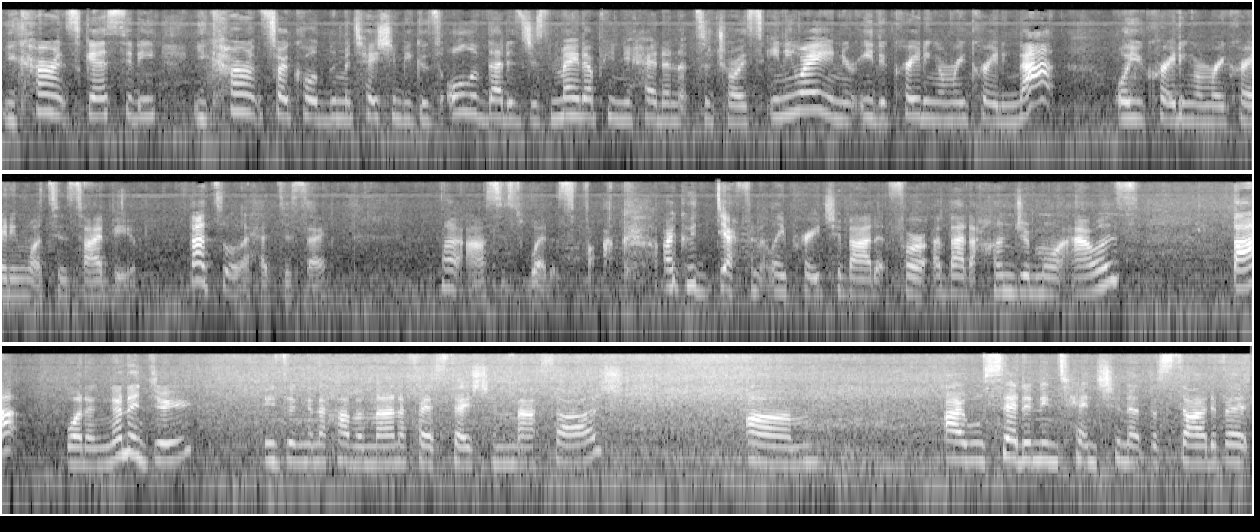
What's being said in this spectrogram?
your current scarcity, your current so called limitation, because all of that is just made up in your head and it's a choice anyway. And you're either creating and recreating that or you're creating and recreating what's inside of you. That's all I had to say. My ass is wet as fuck. I could definitely preach about it for about a hundred more hours. But what I'm gonna do is I'm gonna have a manifestation massage. Um, I will set an intention at the start of it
